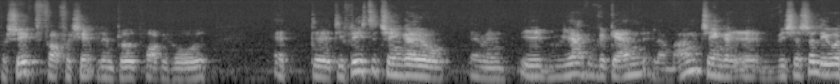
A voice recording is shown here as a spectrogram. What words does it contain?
på sigt for for eksempel en blodprop i hovedet. At øh, de fleste tænker jo, jamen, jeg vil gerne, eller mange tænker, øh, hvis jeg så lever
